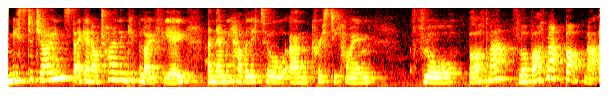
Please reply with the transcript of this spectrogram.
Mr. Jones, but again, I'll try and link it below for you. And then we have a little um, Christy Home floor bath mat, floor bath mat, bath mat.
